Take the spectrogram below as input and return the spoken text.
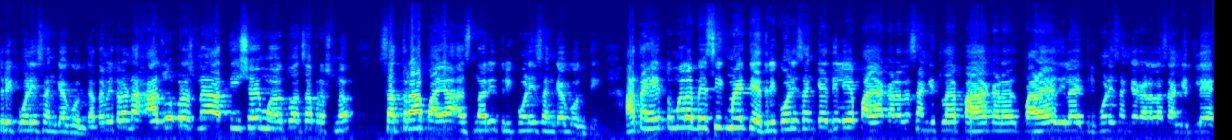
त्रिकोणी संख्या कोणती? आता मित्रांनो हा जो प्रश्न आहे अतिशय महत्त्वाचा प्रश्न. सतरा पाया असणारी त्रिकोणी संख्या कोणती? आता हे तुम्हाला बेसिक माहिती आहे. त्रिकोणी संख्या दिली आहे पाया काढायला सांगितलाय पाया काढा पाया दिलाय त्रिकोणी संख्या काढायला सांगितली आहे.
